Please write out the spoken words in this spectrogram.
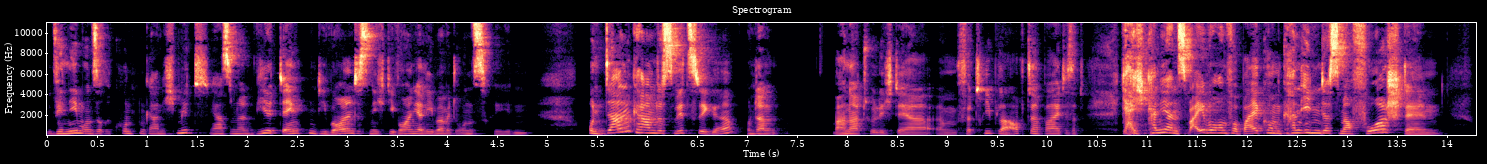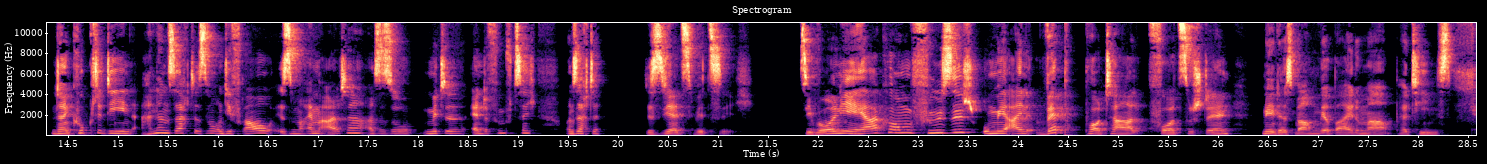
wir nehmen unsere Kunden gar nicht mit, ja, sondern wir denken, die wollen das nicht, die wollen ja lieber mit uns reden. Und dann kam das Witzige und dann war natürlich der ähm, Vertriebler auch dabei, der sagt, ja, ich kann ja in zwei Wochen vorbeikommen, kann Ihnen das mal vorstellen. Und dann guckte die ihn an und sagte so, und die Frau ist in meinem Alter, also so Mitte, Ende 50, und sagte, das ist jetzt witzig. Sie wollen hierher kommen, physisch, um mir ein Webportal vorzustellen. Nee, das machen wir beide mal per Teams.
